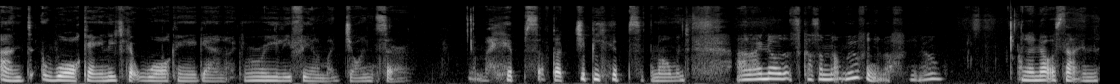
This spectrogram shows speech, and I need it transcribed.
And walking, I need to get walking again. I can really feel my joints are my hips. I've got jippy hips at the moment, and I know that's because I'm not moving enough. You know, and I noticed that in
